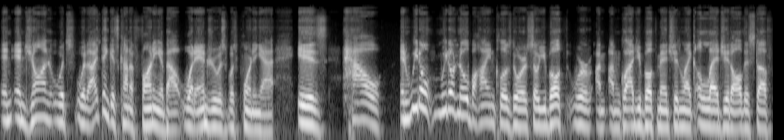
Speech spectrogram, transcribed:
And and John, what's what I think is kind of funny about what Andrew was was pointing at is how and we don't we don't know behind closed doors. So you both were I'm I'm glad you both mentioned like alleged all this stuff.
